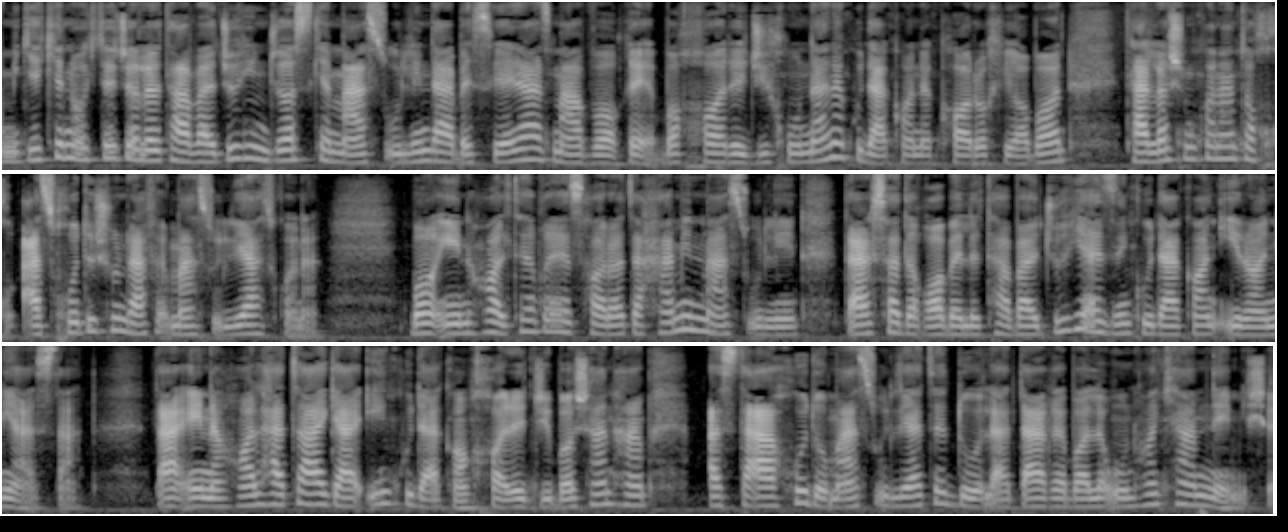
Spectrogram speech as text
میگه که نکته جالب توجه اینجاست که مسئولین در بسیاری از مواقع با خارجی خوندن کودکان کار و خیابان تلاش می‌کنن تا از خودشون رفع مسئولیت کنن. با این حال طبق اظهارات همین مسئولین درصد قابل توجهی از این کودکان ایرانی هستند. در این حال حتی اگر این کودکان خارجی باشند هم از تعهد و مسئولیت دولت در قبال اونها کم نمیشه.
